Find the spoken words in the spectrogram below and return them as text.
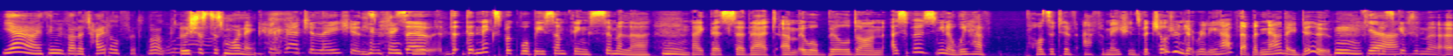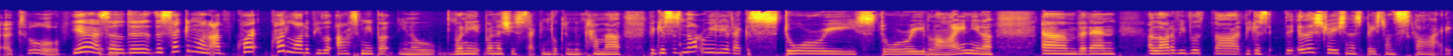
Yeah, I think we got a title for the book. It was just this morning. Congratulations. Thank so you. The, the next book will be something similar like this so that um, it will build on, I suppose, you know, we have positive affirmations, but children don't really have that, but now they do. yeah. This gives them a, a, a tool. Yeah, so that. the the second one, I've quite quite a lot of people ask me about, you know, when it, when is your second book going to come out? Because it's not really like a story storyline, you know. Um, but then a lot of people thought because the illustration is based on Sky,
